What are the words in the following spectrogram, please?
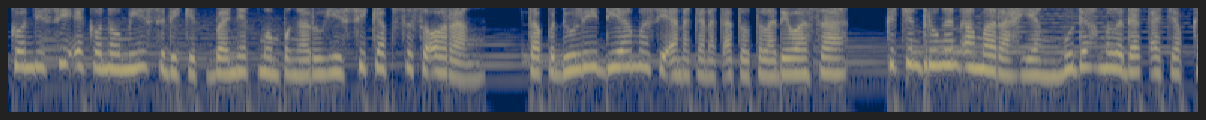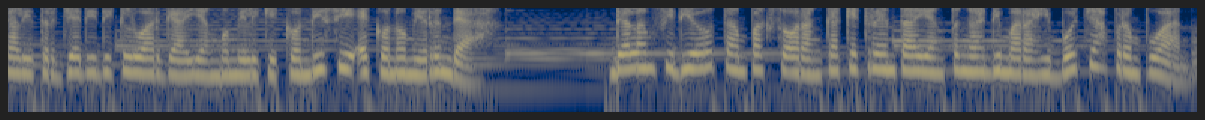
kondisi ekonomi sedikit banyak mempengaruhi sikap seseorang, tak peduli dia masih anak-anak atau telah dewasa, Kecenderungan amarah yang mudah meledak acap kali terjadi di keluarga yang memiliki kondisi ekonomi rendah. Dalam video tampak seorang kakek renta yang tengah dimarahi bocah perempuan.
